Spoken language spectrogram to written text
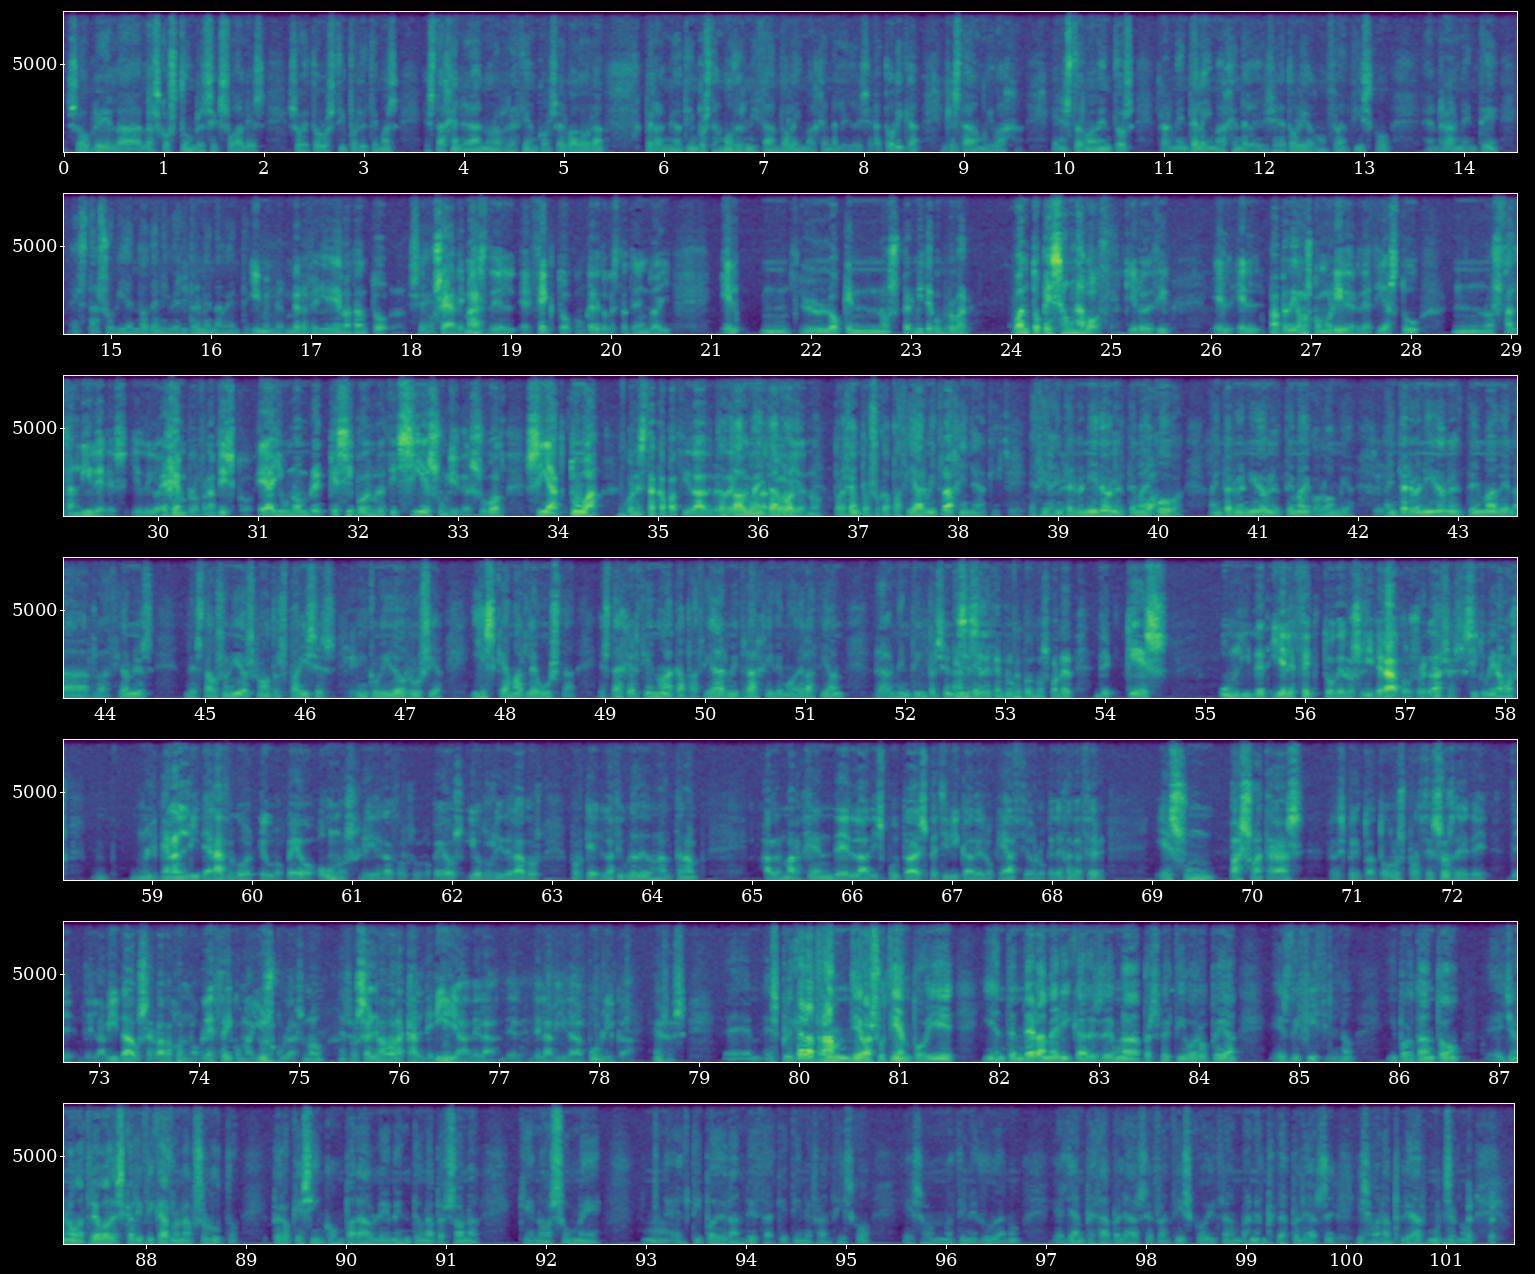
sobre las costumbres sexuales, sobre todos los tipos de temas, está generando una reacción conservadora, pero al mismo tiempo está modernizando la imagen de la Iglesia Católica, que estaba muy baja. En estos momentos, realmente la imagen de la Iglesia Católica con Francisco eh, realmente está subiendo de nivel tremendamente. Y me, me refería no tanto, o sea, además del efecto concreto que está teniendo ahí, el, mm, lo que nos permite comprobar cuánto pesa una voz, quiero decir el, Papa, digamos, como líder, decías tú, nos faltan líderes. Y yo digo, ejemplo, Francisco, eh, hay un hombre que sí podemos decir sí es un líder, su voz sí actúa con esta capacidad de verdad Totalmente ¿no? Por ejemplo, su capacidad de arbitraje, Iñaki. es decir, ha intervenido en el tema de Cuba, ha intervenido en el tema de Colombia, ha intervenido en el tema de las relaciones de Estados Unidos con otros países, incluido Rusia. Y es que a más le gusta. Está ejerciendo una capacidad de arbitraje y de moderación realmente impresionante. Ese es el ejemplo que podemos poner de qué es un líder y el efecto de los liderados, ¿verdad? Si tuviéramos un gran liderazgo europeo o unos liderazgos europeos y otros liderados, porque la figura de Donald Trump, al margen de la disputa específica de lo que hace o lo que deja de hacer, es un paso atrás respecto a todos los procesos de, la vida observada con nobleza y con mayúsculas, ¿no? Eso Nos ha llevado a la calderilla de la, de la vida pública. Eso es. Eh, explicar a Trump lleva su tiempo y, entender América desde una perspectiva europea es difícil, ¿no? Y por lo tanto, eh, yo no me atrevo a descalificarlo en absoluto, pero que es incomparablemente una persona que no asume el tipo de grandeza que tiene Francisco eso no tiene duda, ¿no? Él ya empezó a pelearse, Francisco y Trump van a empezar a pelearse y se van a pelear mucho, ¿no?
